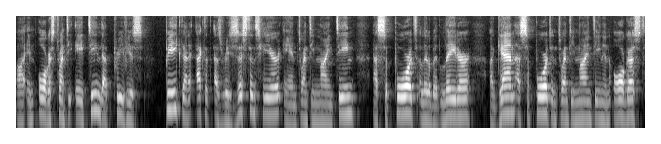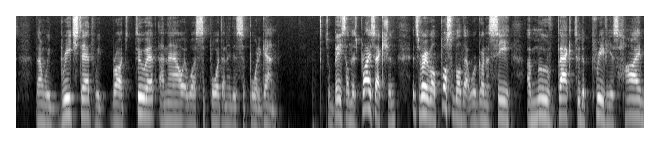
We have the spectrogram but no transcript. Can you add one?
uh, in August 2018, that previous peak, then it acted as resistance here in 2019, as support a little bit later, again as support in 2019 in August, then we breached it, we brought to it, and now it was support and it is support again. So based on this price action, it's very well possible that we're going to see a move back to the previous high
